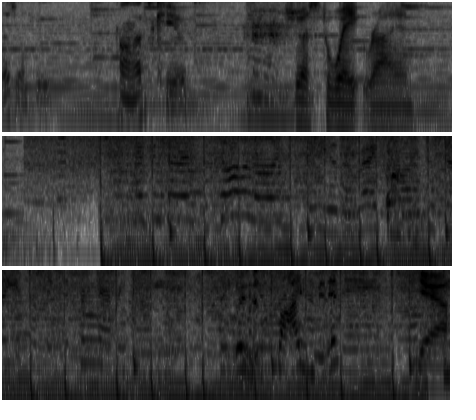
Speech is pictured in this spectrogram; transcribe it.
This one for you. Oh, that's cute. Just wait, Ryan. Wait, is it five minutes? Yeah.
